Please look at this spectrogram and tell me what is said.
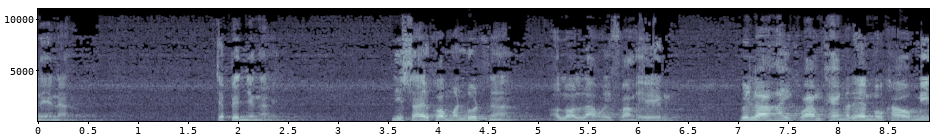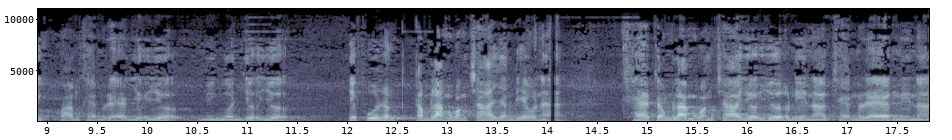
เนี่ยนะ จะเป็นยังไง นิสัยของมนุษย์นะ อัลลอฮ์เล่าให้ฟังเอง เวลาให้ความแข็งแรงของเขา มีความแข็งแรงเยอะๆ มีเงินเยอะๆนี่พูดเรื่องกำลังวังชาอย่างเดียวนะ แค่กำลังวังชาเยอะๆนี่นะ แข็งแรงนี่นะ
